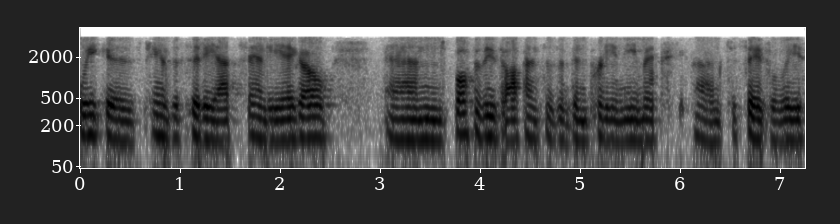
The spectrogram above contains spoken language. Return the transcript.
week is Kansas City at San Diego, and both of these offenses have been pretty anemic, um, to say the least,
